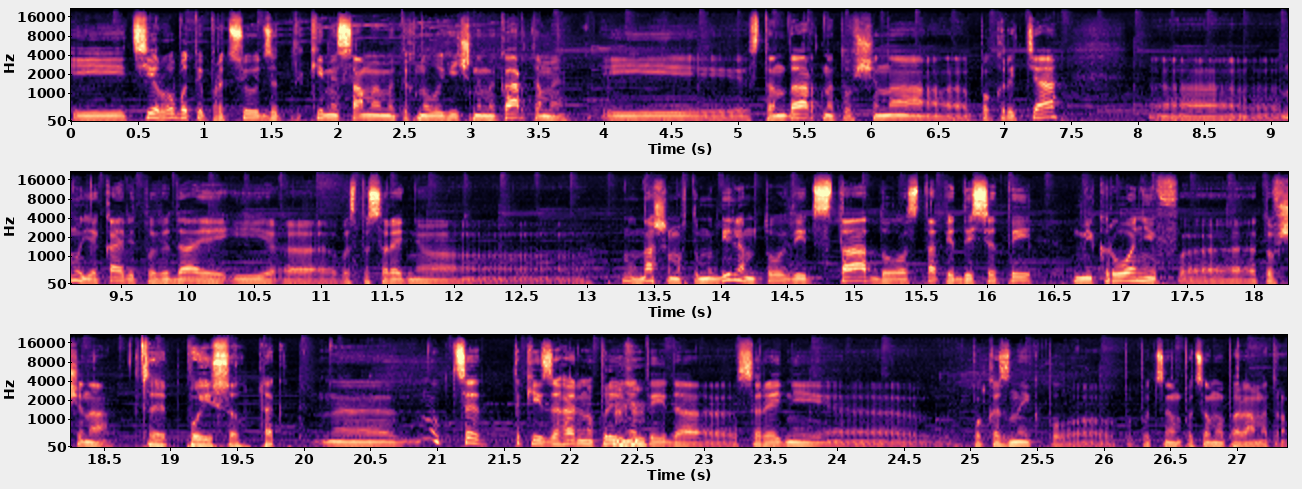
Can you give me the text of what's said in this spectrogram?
і ці роботи працюють за такими самими технологічними картами, і стандартна товщина е, покриття е, ну, яка відповідає і безпосередньо ну, нашим автомобілям, то від 100 до 150 мікронів товщина. Це по так? Е, Ну, це такий загальноприйнятий да, середній е, показник по, по, по, цьому, по цьому параметру.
